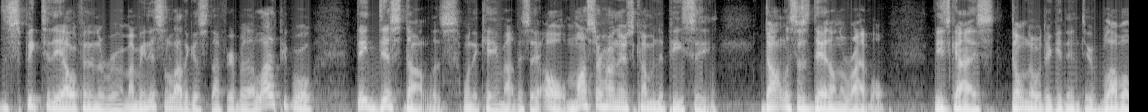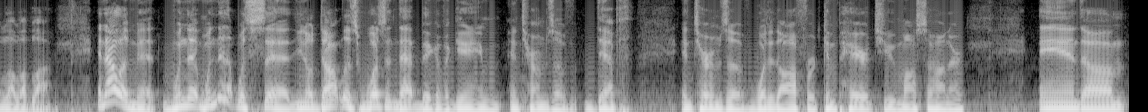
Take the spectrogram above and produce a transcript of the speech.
speak to the elephant in the room. I mean, there's a lot of good stuff here, but a lot of people they diss Dauntless when it came out. They say, "Oh, Monster Hunter is coming to PC. Dauntless is dead on arrival. These guys don't know what they're getting into." Blah blah blah blah blah. And I'll admit, when that when that was said, you know, Dauntless wasn't that big of a game in terms of depth in terms of what it offered compared to Monster Hunter. And um,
